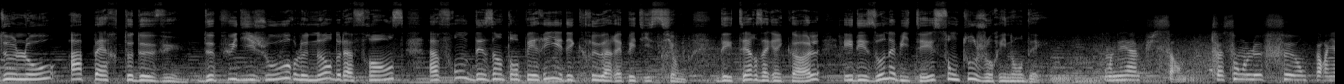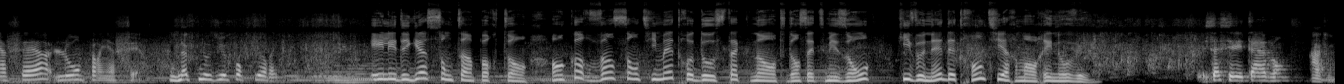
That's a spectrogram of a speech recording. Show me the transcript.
De l'eau à perte de vue. Depuis dix jours, le nord de la France affronte des intempéries et des crues à répétition. Des terres agricoles et des zones habitées sont toujours inondées. On est impuissant. De toute façon, le feu, on ne peut rien faire. L'eau, on ne peut rien faire. On n'a que nos yeux pour pleurer. Et les dégâts sont importants. Encore 20 cm d'eau stagnante dans cette maison qui venait d'être entièrement rénovée. ça, c'est l'état avant. Avant.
